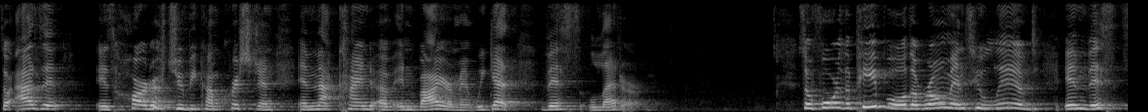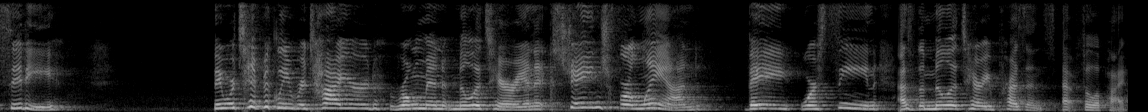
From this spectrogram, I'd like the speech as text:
So as it is harder to become Christian in that kind of environment, we get this letter. So, for the people, the Romans who lived in this city, they were typically retired Roman military. And in exchange for land, they were seen as the military presence at Philippi.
